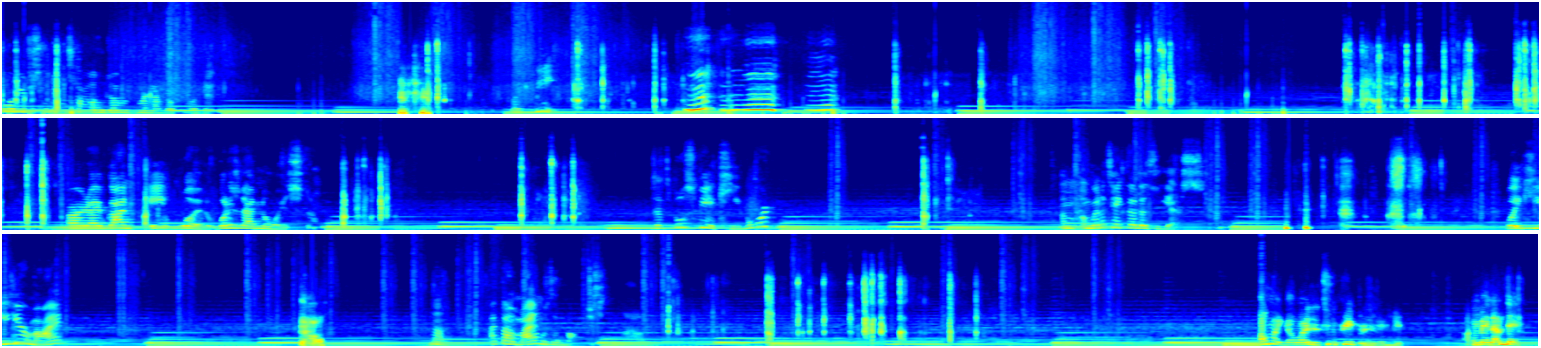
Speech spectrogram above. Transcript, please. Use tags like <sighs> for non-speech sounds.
Or you're just a little child who doesn't remember coordinates? <laughs> like me. <laughs> gotten eight wood. What is that noise? Is that supposed to be a keyboard? I'm, I'm gonna take that as a yes. <laughs> Wait, can you hear mine? no. No, I thought mine was obnoxiously loud. Oh my god, why are there two creepers in here? I mean, I'm dead.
